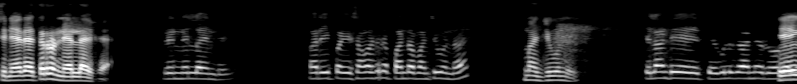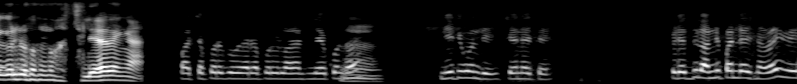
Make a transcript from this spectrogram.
తినేది అయితే రెండు నెలలు అయిపోయా. రెండు నెలలు అయింది మరి ఈ సంవత్సరం పంట మంచిగా ఉందా? మంచిగా ఉంది. ఇలాంటి తెగులు కానీ తెగులు వచ్చి లేదు ఇంకా పచ్చ పురుగు ఎర్ర పురుగు అలాంటివి లేకుండా. నీట్గా ఉంది చేను అయితే. ఇప్పుడు ఎద్దులు అన్ని పనులు వేసినావా ఇవి?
